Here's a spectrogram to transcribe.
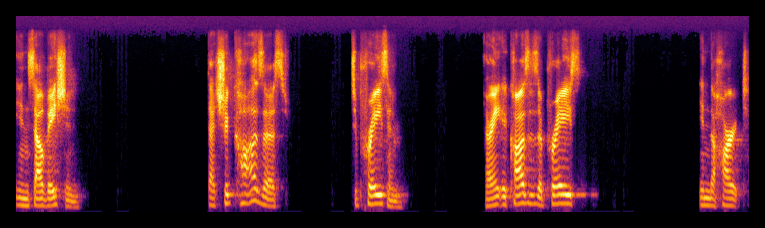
in salvation that should cause us to praise him. All right, it causes a praise in the heart.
